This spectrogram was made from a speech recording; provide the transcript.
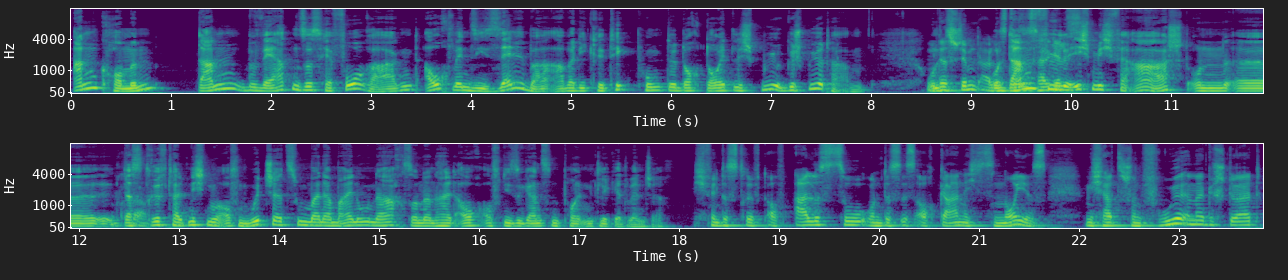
ankommen, dann bewerten sie es hervorragend, auch wenn sie selber aber die Kritikpunkte doch deutlich gespürt haben. Und, das stimmt alles. Und dann halt fühle ich mich verarscht und äh, das trifft halt nicht nur auf den Witcher zu, meiner Meinung nach, sondern halt auch auf diese ganzen Point-and-Click-Adventure. Ich finde, das trifft auf alles zu und das ist auch gar nichts Neues. Mich hat es schon früher immer gestört,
